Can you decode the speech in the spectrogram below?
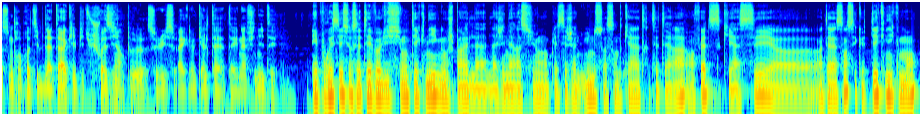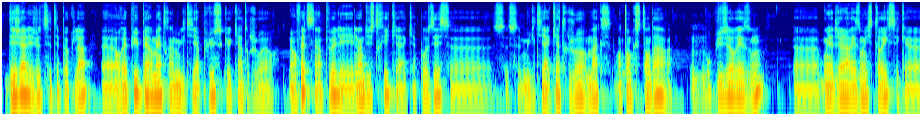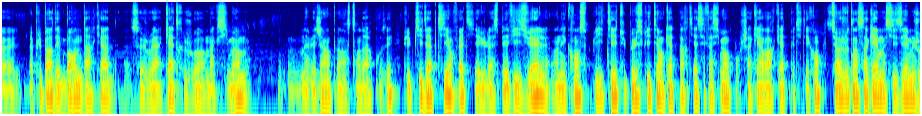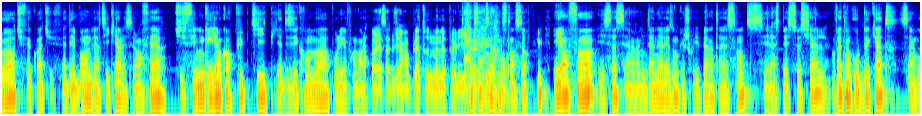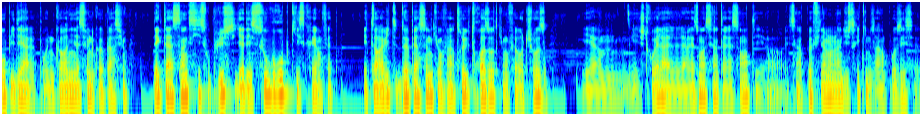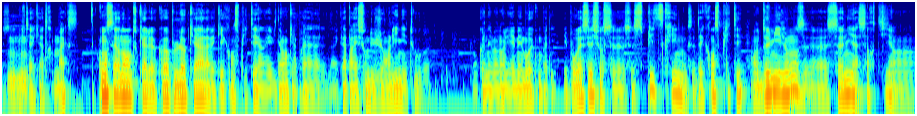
son propre type d'attaque, et puis tu choisis un peu celui avec lequel tu as, une affinité. Et pour rester sur cette évolution technique, dont je parlais de la, de la génération PlayStation 1, 64, etc., en fait, ce qui est assez euh, intéressant, c'est que techniquement, déjà les jeux de cette époque-là euh, auraient pu permettre un multi à plus que 4 joueurs. Mais en fait, c'est un peu l'industrie qui a, qui a posé ce, ce- ce multi à 4 joueurs max en tant que standard Mhm. pour plusieurs raisons. Euh, bon, il y a déjà la raison historique, c'est que la plupart des bornes d'arcade euh, se jouaient à 4 joueurs maximum. Donc, on avait déjà un peu un standard posé. Puis petit à petit, en fait, il y a eu l'aspect visuel. Un écran splitté, tu peux le splitter en quatre parties assez facilement pour chacun avoir quatre petits écrans. Si tu rajoutes un cinquième, un sixième joueur, tu fais quoi? Tu fais des bandes verticales, c'est l'enfer. Tu fais une grille encore plus petite, puis il y a des écrans noirs pour les. Enfin voilà. Ouais, ça devient un plateau de Monopoly. Exactement, t'en sors plus. Et enfin, et ça c'est un- une dernière raison que je trouve hyper intéressante, c'est l'aspect social. En fait, un groupe de 4, c'est un groupe idéal pour une coordination une coopération. Dès que tu as 5, 6 ou plus, il y a des sous-groupes qui se créent en fait. Et tu auras vite deux personnes qui vont faire un truc, trois autres qui vont faire autre chose. Et, euh, et je trouvais la, la raison assez intéressante. Et, euh, et c'est un peu finalement l'industrie qui nous a imposé ce, ce Mhm. multi à 4 max. Concernant en tout cas le coop local avec écran splitté, hein, évidemment qu'après, avec l'apparition du jeu en ligne et tout, euh, on connaît maintenant les MMO et compagnie. Et pour rester sur ce, ce split screen, donc cet écran splitté, en 2011, euh, Sony a sorti un,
